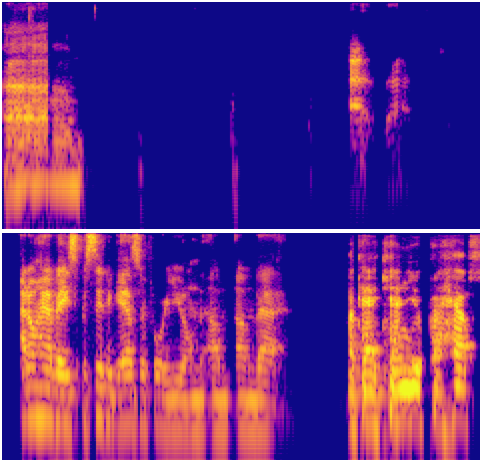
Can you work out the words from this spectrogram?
Um, I don't have a specific answer for you on on, on that. Okay, can you perhaps?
